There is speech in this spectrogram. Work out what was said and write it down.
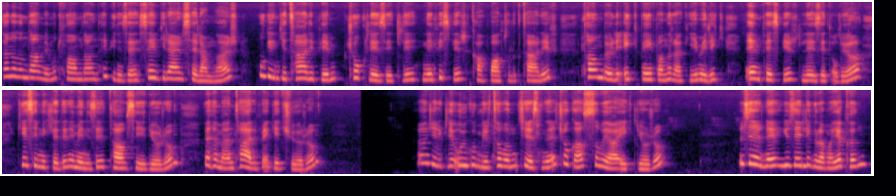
Kanalımdan ve mutfağımdan hepinize sevgiler, selamlar. Bugünkü tarifim çok lezzetli, nefis bir kahvaltılık tarif. Tam böyle ekmeği banarak yemelik enfes bir lezzet oluyor. Kesinlikle denemenizi tavsiye ediyorum ve hemen tarife geçiyorum. Öncelikle uygun bir tavanın içerisine çok az sıvı yağ ekliyorum. Üzerine 150 grama yakın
